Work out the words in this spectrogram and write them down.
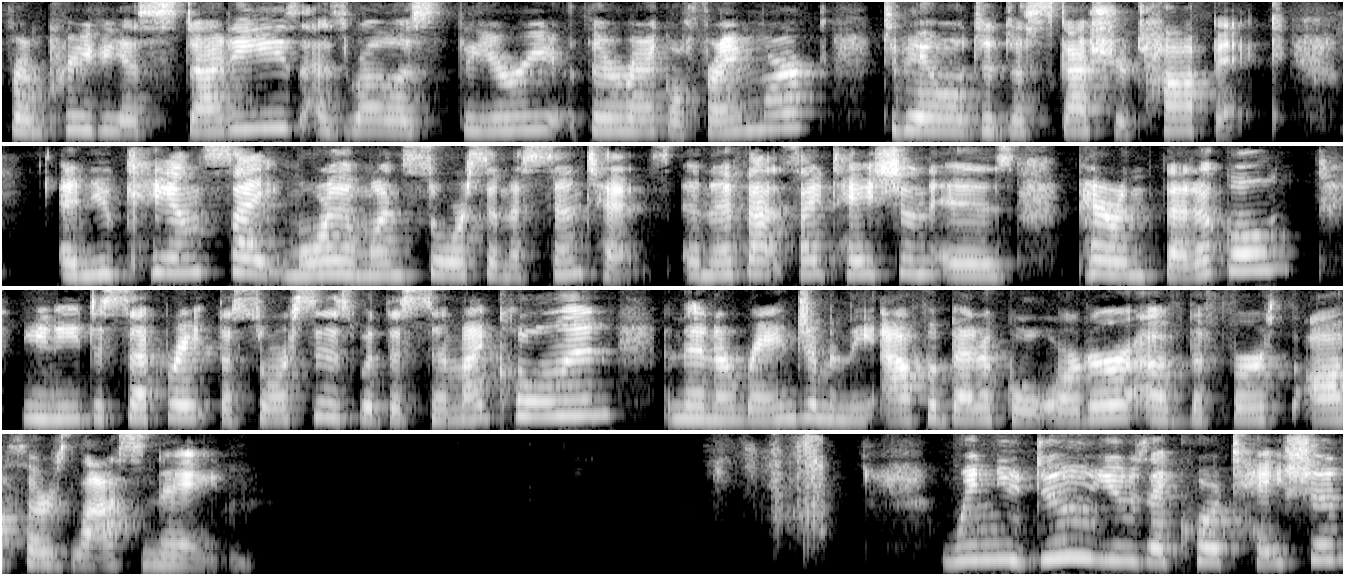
from previous studies as well as theory theoretical framework to be able to discuss your topic and you can cite more than one source in a sentence. And if that citation is parenthetical, you need to separate the sources with a semicolon and then arrange them in the alphabetical order of the first author's last name. When you do use a quotation,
